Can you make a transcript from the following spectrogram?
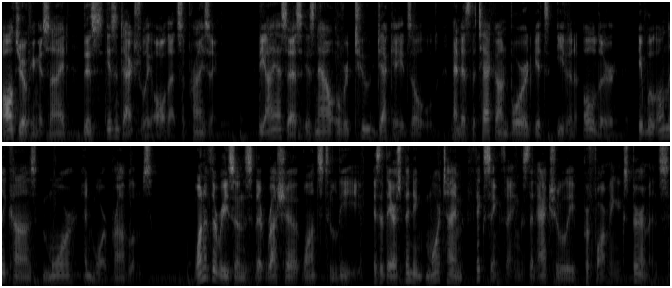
all joking aside, this isn't actually all that surprising. The ISS is now over two decades old, and as the tech on board gets even older, it will only cause more and more problems. One of the reasons that Russia wants to leave is that they are spending more time fixing things than actually performing experiments.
